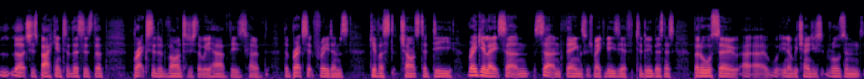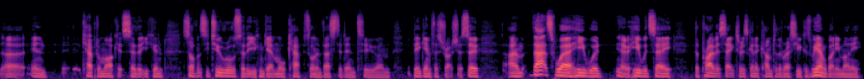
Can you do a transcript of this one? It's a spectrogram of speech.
lurches back into this is the Brexit advantage that we have. These kind of the Brexit freedoms give us a chance to deregulate certain certain things, which make it easier to do business. But also, uh, uh, you know, we change rules in uh, in capital markets so that you can solvency two rules so that you can get more capital invested into um, big infrastructure. So um, that's where he would, you know, he would say the private sector is going to come to the rescue because we haven't got any money.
